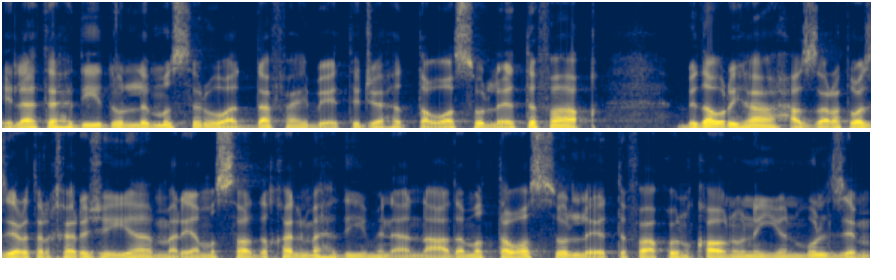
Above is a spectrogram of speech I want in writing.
إلى تهديد لمصر والدفع باتجاه التوصل لاتفاق. بدورها حذرت وزيرة الخارجية مريم الصادق المهدي من أن عدم التوصل لاتفاق قانوني ملزم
